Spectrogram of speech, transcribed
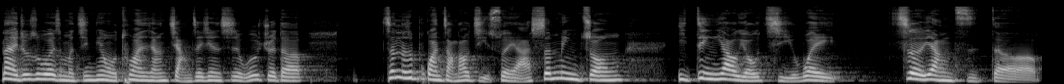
那也就是为什么今天我突然想讲这件事，我就觉得真的是不管长到几岁啊，生命中。一定要有几位这样子的，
